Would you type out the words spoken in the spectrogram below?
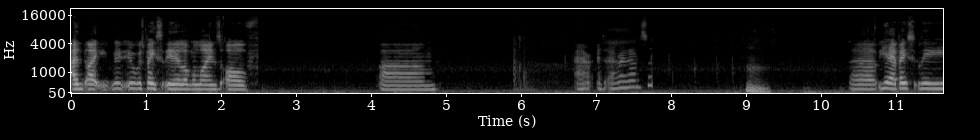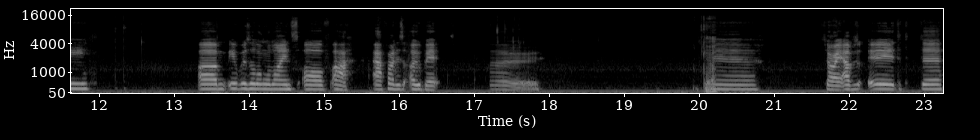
and like it, it was basically along the lines of um, is Aaron Anderson? Hmm. Uh, yeah, basically, um, it was along the lines of ah, I found his obit. So, Okay. yeah. Sorry, I was uh, the, the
